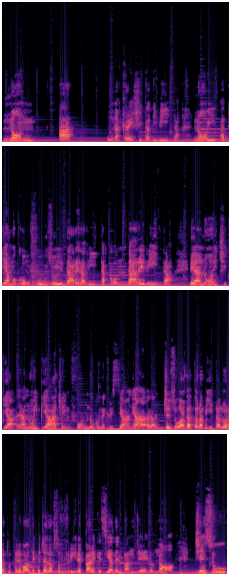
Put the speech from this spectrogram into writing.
non a una crescita di vita. Noi abbiamo confuso il dare la vita con dare vita e a noi, pia- a noi piace in fondo come cristiani, ah, Gesù ha dato la vita, allora tutte le volte che c'è da soffrire pare che sia del Vangelo. No, Gesù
